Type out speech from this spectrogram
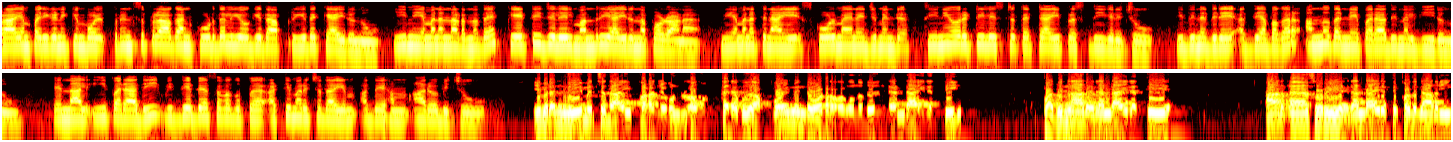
പ്രായം പരിഗണിക്കുമ്പോൾ പ്രിൻസിപ്പലാകാൻ കൂടുതൽ യോഗ്യത പ്രീതയ്ക്കായിരുന്നു. ഈ നിയമനം നടന്നത് കെ ടി ജലീൽ മന്ത്രിയായിരുന്നപ്പോഴാണ്. നിയമനത്തിനായി സ്കൂൾ മാനേജ്മെന്റ് സീനിയോറിറ്റി ലിസ്റ്റ് തെറ്റായി പ്രസിദ്ധീകരിച്ചു. ഇതിനെതിരെ അധ്യാപകർ അന്ന് തന്നെ പരാതി നൽകിയിരുന്നു. എന്നാൽ ഈ പരാതി വിദ്യാഭ്യാസ വകുപ്പ് അട്ടിമറിച്ചതായും അദ്ദേഹം ആരോപിച്ചു. ഇവരെ നിയമിച്ചതായി പറഞ്ഞുകൊണ്ടുള്ള ഉത്തരവ് അപ്പോയിന്റ്മെന്റ് ഓർഡർ ഇറങ്ങുന്നത് രണ്ടായിരത്തി പതിനാറ് രണ്ടായിരത്തി സോറി രണ്ടായിരത്തി പതിനാറിൽ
